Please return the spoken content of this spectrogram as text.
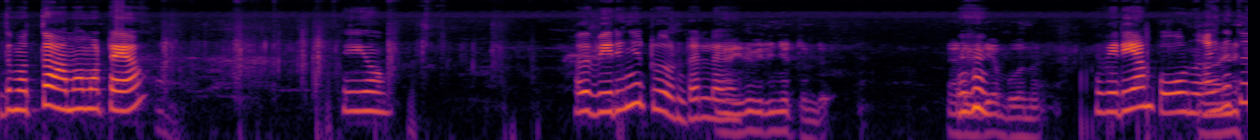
ഇത് മൊത്തം ആമ മുട്ടയാ? അയ്യോ. അത് വിരിഞ്ഞിട്ടും ഉണ്ടല്ലേ ഇത് വിരിഞ്ഞിട്ടുണ്ട്. ഞാൻ വിരിയാൻ പോകുന്നു. അതിനകത്ത്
